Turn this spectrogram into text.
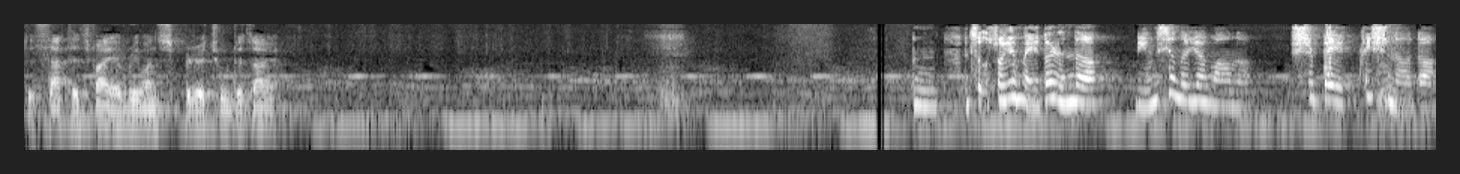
to satisfy everyone's spiritual desire. 嗯，所所以每个人的灵性的愿望呢，是被 Krishna 的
